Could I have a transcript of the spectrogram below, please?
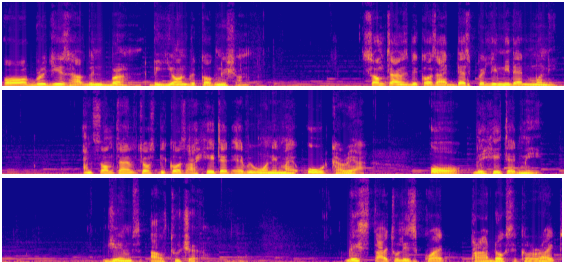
all bridges have been burned beyond recognition. Sometimes because I desperately needed money. And sometimes just because I hated everyone in my old career or they hated me. James Altucher. This title is quite paradoxical, right?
